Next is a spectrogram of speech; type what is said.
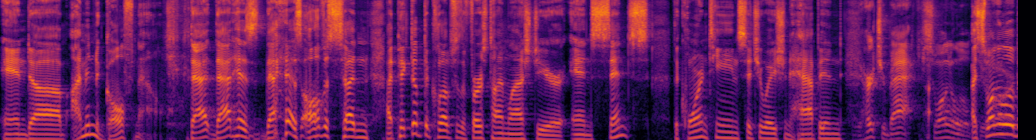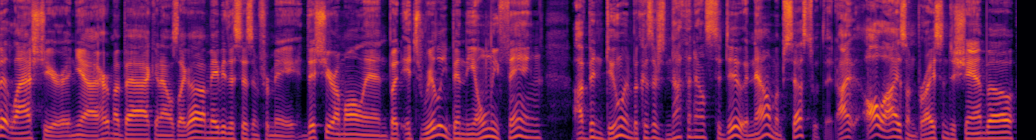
and um, I'm into golf now. That that has that has all of a sudden. I picked up the clubs for the first time last year, and since the quarantine situation happened, you hurt your back. You swung a little. I swung a little bit last year, and yeah, I hurt my back, and I was like, oh, maybe this isn't for me. This year, I'm all in, but it's really been the only thing I've been doing because there's nothing else to do, and now I'm obsessed with it. I all eyes on Bryson DeChambeau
